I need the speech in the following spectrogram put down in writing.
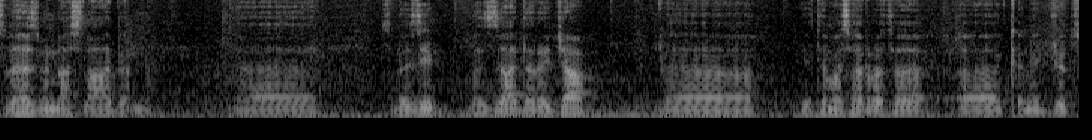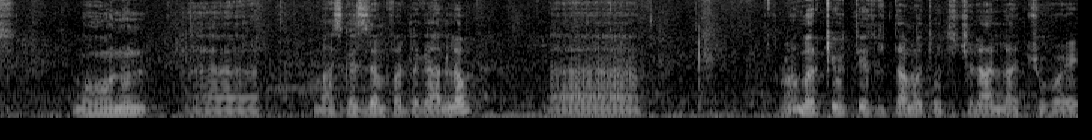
ስለ ሕዝብና ስለ ሀገር ነው። ስለዚህ በዛ ደረጃ የተመሰረተ ቅንጅት መሆኑን ማስገንዘብ ፈልጋለሁ። አመርቂ ውጤት ልታመጡ ትችላላችሁ ወይ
